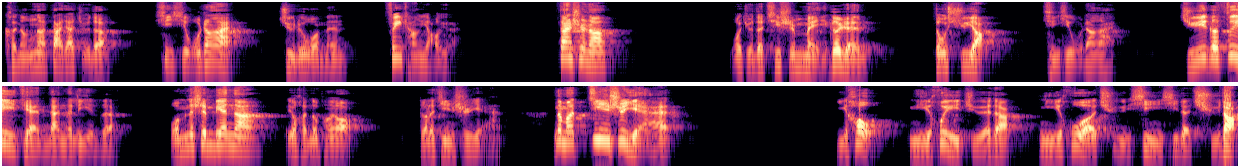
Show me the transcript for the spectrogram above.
可能呢，大家觉得信息无障碍距离我们非常遥远，但是呢，我觉得其实每个人都需要信息无障碍。举一个最简单的例子，我们的身边呢有很多朋友得了近视眼。那么近视眼以后，你会觉得你获取信息的渠道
